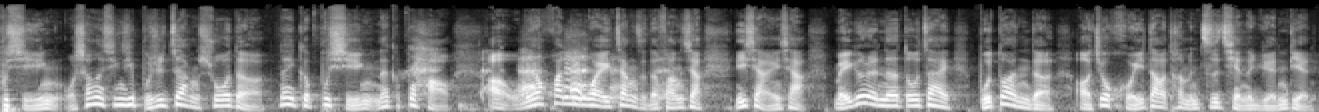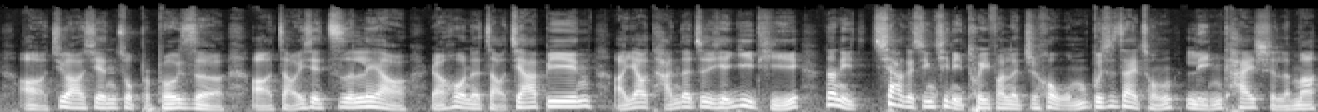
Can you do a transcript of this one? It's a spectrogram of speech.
不行，我上个星期不是这样说的，那个不行，那个不好啊，我们要换另外这样子的方向。你想一下，每个人呢都在不断的哦，就回到他们之前的原点啊，就要先做 proposal 者啊，找一些资料，然后呢找嘉宾啊，要谈的这些议题。那你下个星期你推翻了之后，我们不是在从零开始了吗？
